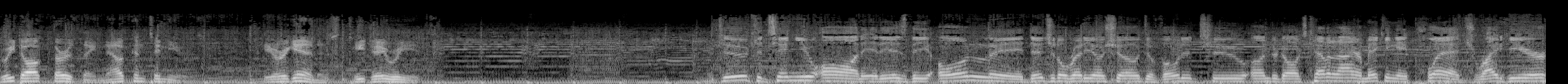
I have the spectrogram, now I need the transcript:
Three Dog Thursday now continues. Here again is TJ Rives. do continue on. It is the only digital radio show devoted to underdogs. Kevin and I are making a pledge right here,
